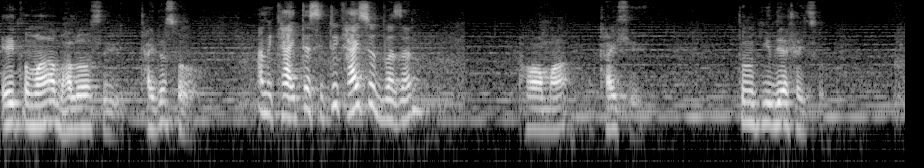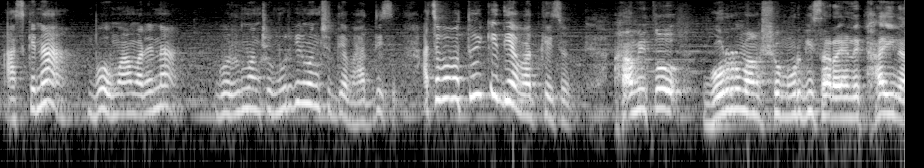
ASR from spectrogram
এই তো মা ভালো আছি। খাইতেছো? আমি খাইতেছি। তুই খাইছো বাজান? হ মা খাইছি। তুমি কি দিয়ে খাইছো? আজকে না বৌমা আমারে না গরুর মাংস মুরগির মাংস দিয়ে ভাত দিছে। আচ্ছা বাবা তুই কি দিয়ে ভাত খাইছো? আমি তো গরুর মাংস মুরগি ছাড়া এনে খাই না।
